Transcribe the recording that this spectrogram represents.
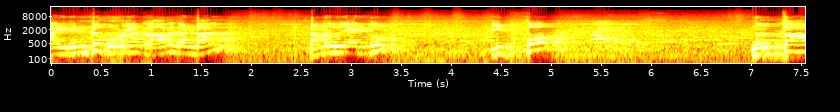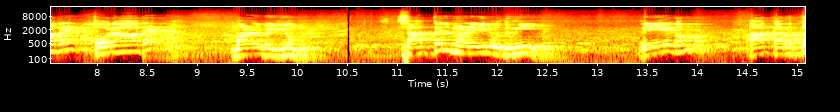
ആ ഇരുണ്ട് കൂടുന്ന കാറ് കണ്ടാൽ നമ്മൾ വിചാരിക്കും ഇപ്പോ നിർത്താതെ തോരാതെ മഴ പെയ്യും. ചാത്തൽ മഴയിൽ ഒതുങ്ങി. വേഗം ആ കറുത്ത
